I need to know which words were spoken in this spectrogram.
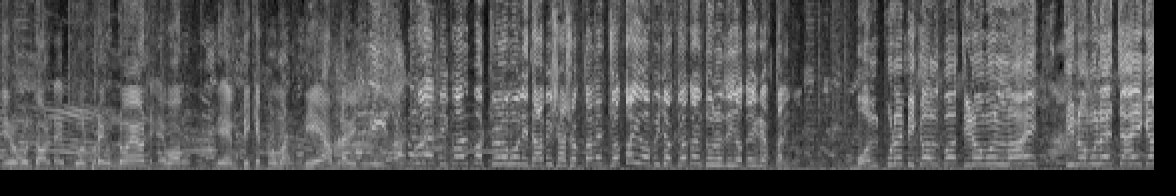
তৃণমূল দলটা বোলপুরে উন্নয়ন এবং এমপিকে প্রমাণ দিয়ে আমরা বিকল্প তৃণমূলই দাবি শাসক দলের যতই অভিযোগ যতই দুর্নীতি যতই গ্রেফতারি হোক। বোলপুরে বিকল্প তৃণমূল নয় তৃণমূলের জায়গা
